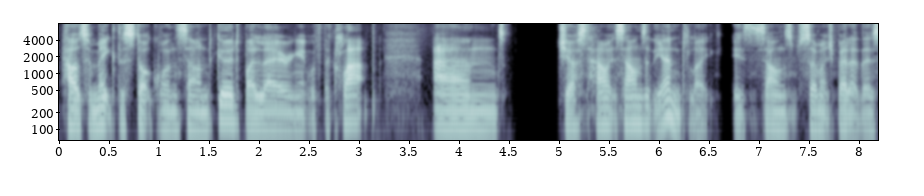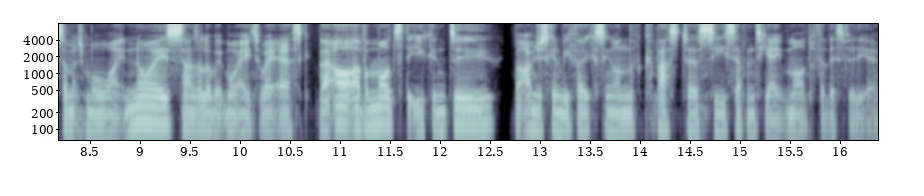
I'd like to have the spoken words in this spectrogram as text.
how to make the stock one sound good by layering it with the clap, and just how it sounds at the end. Like it sounds so much better. There's so much more white noise, sounds a little bit more 808 esque. There are other mods that you can do, but I'm just going to be focusing on the capacitor C78 mod for this video.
